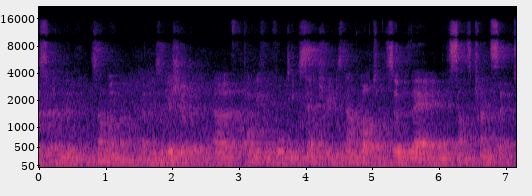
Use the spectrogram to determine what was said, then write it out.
certainly someone uh, who's a bishop, uh, probably from the 14th century, has now got it's over there in the south transept.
